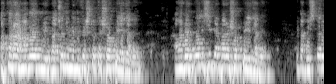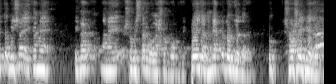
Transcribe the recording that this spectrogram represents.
আপনারা আমাদের নির্বাচনী ম্যানিফেস্টোতে সব পেয়ে যাবেন। আমাদের পলিসি পেপারে সব পেয়ে যাবেন। এটা বিস্তারিত বিষয়, এখানে এটা মানে সবিস্তারে বলা সম্ভব নয়। পেয়ে যাবেন, একটু ধৈর্য ধরে খুব সহসাই পেয়ে যাবেন।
